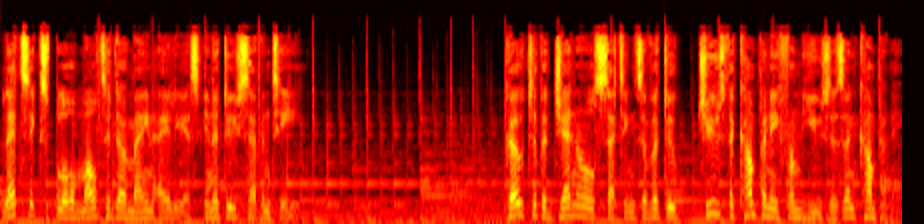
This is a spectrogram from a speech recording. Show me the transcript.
Let's explore multi-domain alias in Odoo 17. Go to the general settings of Odoo, choose the company from users and company.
